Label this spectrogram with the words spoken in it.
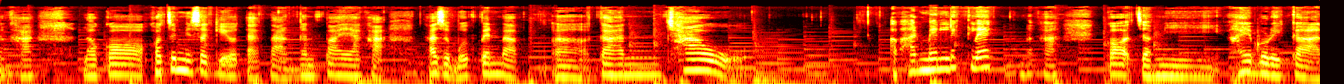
นะคะ แล้วก็เขาจะมีสเกลแตกต่างกันไปอะค่ะ ถ้าสมมติเป็นแบบการเช่าอพาร์ตเมนต์เล็ก ๆ นะคะ ก็จะมีให้บริการ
